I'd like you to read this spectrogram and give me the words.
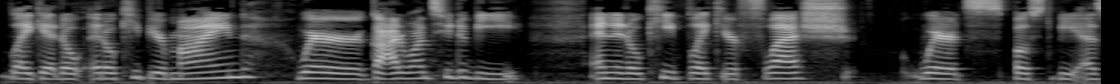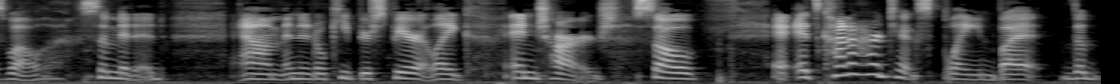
like it'll it'll keep your mind where God wants you to be, and it'll keep like your flesh where it's supposed to be as well, submitted. Um, and it'll keep your spirit like in charge. So it's kind of hard to explain, but the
